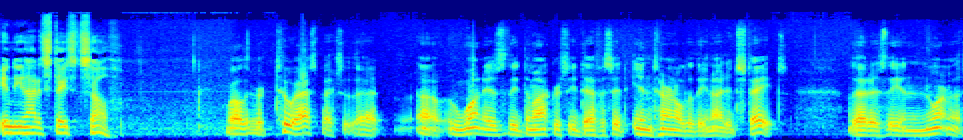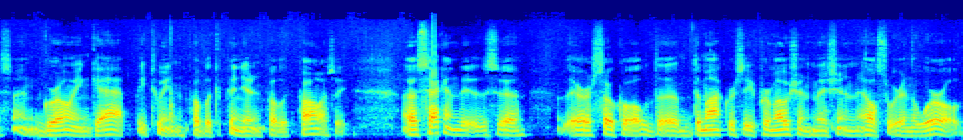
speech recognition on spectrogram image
in the United States itself? Well, there are two aspects of that. uh, one is the democracy deficit internal to the United States. That is the enormous and growing gap between public opinion and public policy. Uh, second is uh, their so-called uh, democracy promotion mission elsewhere in the world.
